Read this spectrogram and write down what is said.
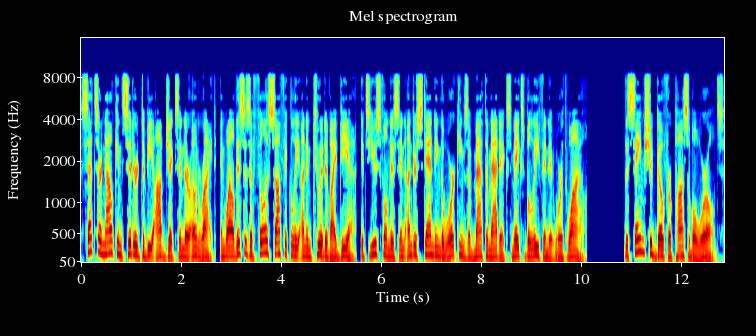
Sets are now considered to be objects in their own right, and while this is a philosophically unintuitive idea, its usefulness in understanding the workings of mathematics makes belief in it worthwhile. The same should go for possible worlds.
